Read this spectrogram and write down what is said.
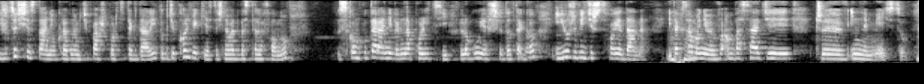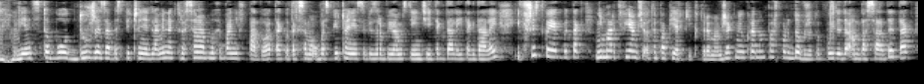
Jeśli coś się stanie, ukradną ci paszport i tak dalej, to gdziekolwiek jesteś, nawet bez telefonu, z komputera, nie wiem, na policji logujesz się do tego i już widzisz swoje dane. I tak mhm. samo, nie wiem, w ambasadzie czy w innym miejscu. Mhm. Więc to było duże zabezpieczenie dla mnie, na które sama bym chyba nie wpadła, tak? Bo tak samo ubezpieczenie sobie zrobiłam, zdjęcie i tak dalej, i tak dalej. I wszystko jakby tak, nie martwiłam się o te papierki, które mam, że jak mi ukradną paszport, dobrze, to pójdę do ambasady, tak?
